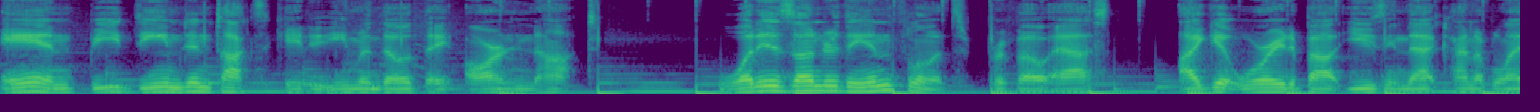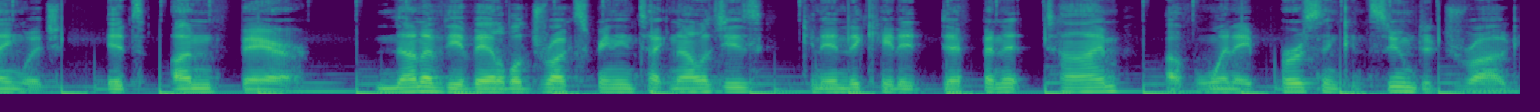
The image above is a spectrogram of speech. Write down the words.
and be deemed intoxicated even though they are not. What is under the influence? Prevost asked. I get worried about using that kind of language. It's unfair. None of the available drug screening technologies can indicate a definite time of when a person consumed a drug,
